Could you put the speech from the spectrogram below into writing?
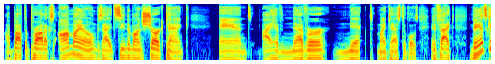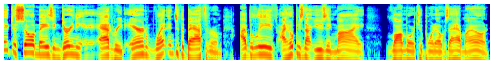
I bought the products on my own because I had seen them on Shark Tank, and I have never nicked my testicles. In fact, Manscaped is so amazing. During the ad read, Aaron went into the bathroom. I believe, I hope he's not using my lawnmower 2.0 because I have my own,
